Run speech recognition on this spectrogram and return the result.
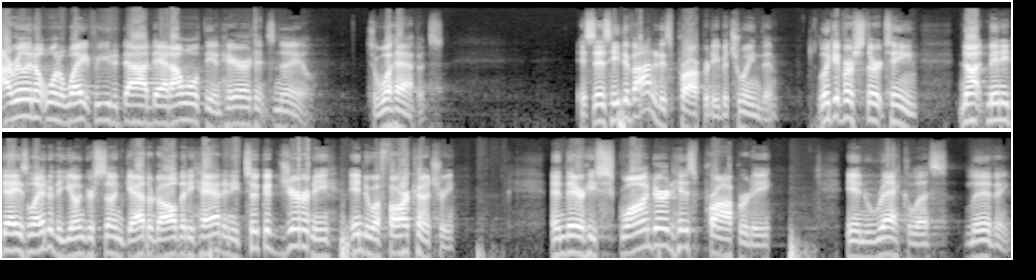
I really don't want to wait for you to die, Dad. I want the inheritance now. So what happens? It says he divided his property between them. Look at verse 13. Not many days later, the younger son gathered all that he had, and he took a journey into a far country. And there he squandered his property in reckless living.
